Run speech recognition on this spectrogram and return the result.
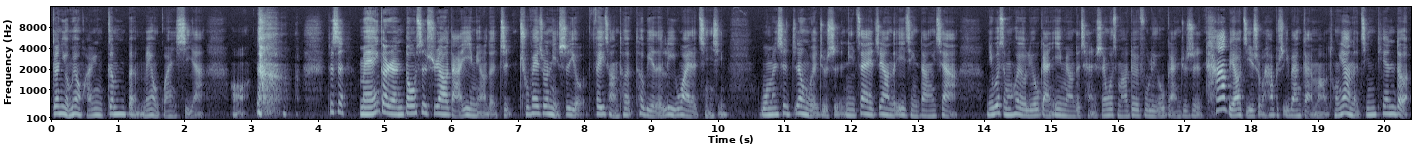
跟有没有怀孕根本没有关系呀。哦，就是每一个人都是需要打疫苗的，只除非说你是有非常特特别的例外的情形。我们是认为，就是你在这样的疫情当下。你为什么会有流感疫苗的产生？为什么要对付流感？就是它比较棘手，它不是一般感冒。同样的，今天的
